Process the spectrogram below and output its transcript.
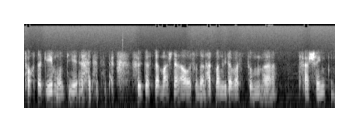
Tochter geben und die füllt das dann mal schnell aus und dann hat man wieder was zum äh, Verschenken.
